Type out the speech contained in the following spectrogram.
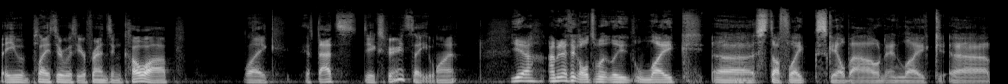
that you would play through with your friends in co-op. Like if that's the experience that you want, Yeah, I mean, I think ultimately, like uh, stuff like Scalebound and like uh,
